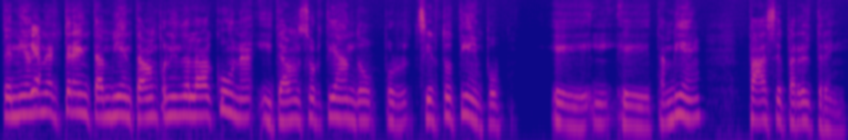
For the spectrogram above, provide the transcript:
Tenían Yeah. en el tren también, estaban poniendo la vacuna y estaban sorteando por cierto tiempo eh, eh, también pase para el tren.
